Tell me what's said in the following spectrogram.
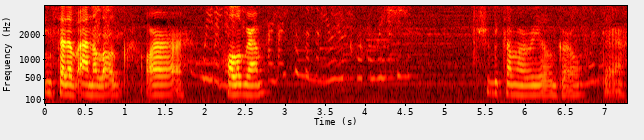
instead of analog or hologram should become a real girl there.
